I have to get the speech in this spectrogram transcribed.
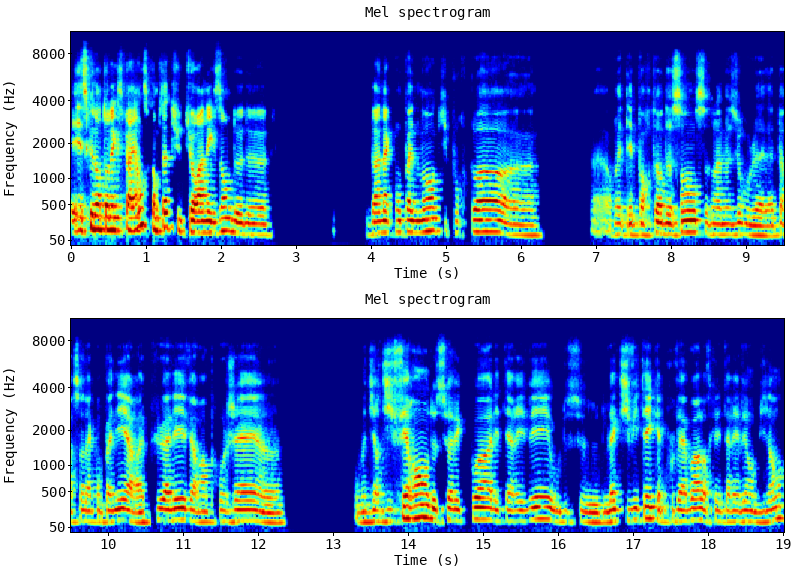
Et est-ce que dans ton expérience, comme ça, tu, tu auras un exemple de, d'un accompagnement qui, pour toi, aurait été porteur de sens dans la mesure où la, la personne accompagnée aurait pu aller vers un projet, euh, on va dire, différent de ce avec quoi elle était arrivée ou de, ce, de l'activité qu'elle pouvait avoir lorsqu'elle est arrivée en bilan?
